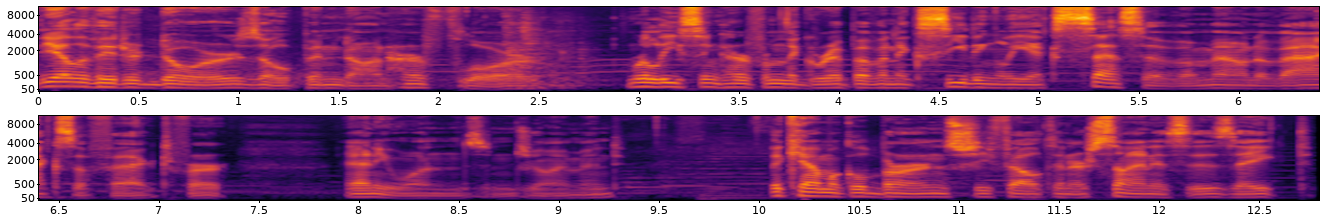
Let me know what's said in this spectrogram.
The elevator doors opened on her floor, releasing her from the grip of an exceedingly excessive amount of axe effect for anyone's enjoyment. The chemical burns she felt in her sinuses ached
